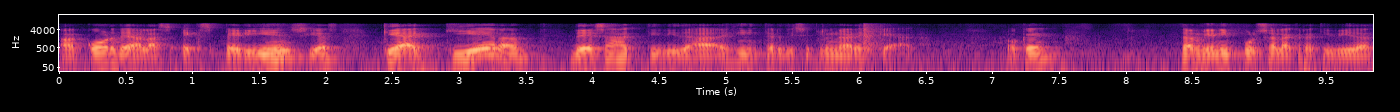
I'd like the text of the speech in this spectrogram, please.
acorde a las experiencias que adquieran de esas actividades interdisciplinares que hagan. ¿Ok? También impulsa la creatividad,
